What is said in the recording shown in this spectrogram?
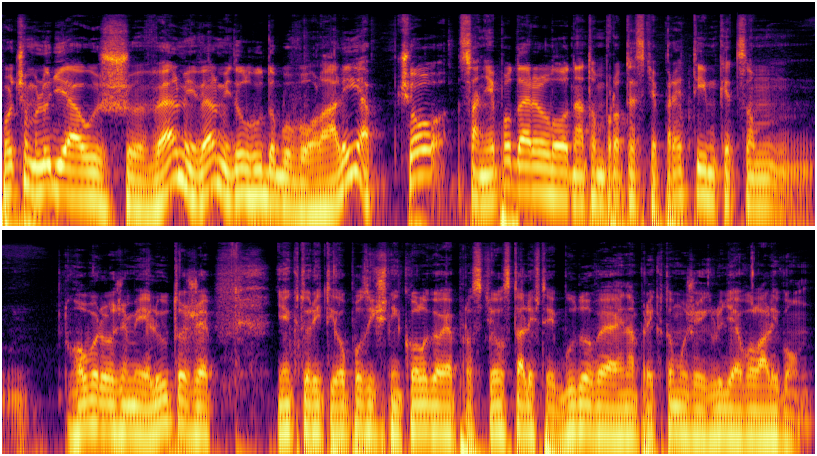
po čom ľudia už veľmi, veľmi dlhú dobu volali a čo sa nepodarilo na tom proteste predtým, keď som hovoril, že mi je ľúto, že niektorí tí opoziční kolegovia proste ostali v tej budove aj napriek tomu, že ich ľudia volali von.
